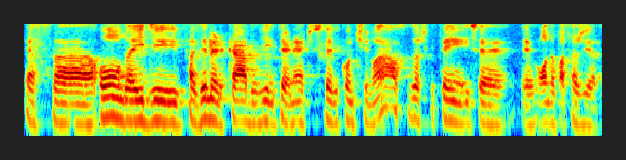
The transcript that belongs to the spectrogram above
essa onda aí de fazer mercado via internet isso deve continuar ou vocês acham que tem isso é, é onda passageira?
